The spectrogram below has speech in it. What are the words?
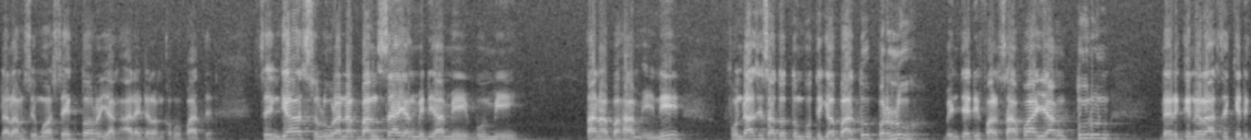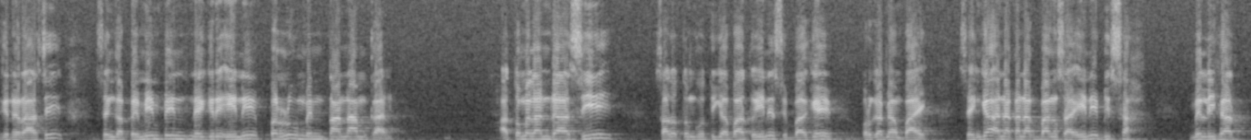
dalam semua sektor yang ada dalam kabupaten. Sehingga seluruh anak bangsa yang mendiami bumi tanah Baham ini fondasi satu tungku tiga batu perlu menjadi falsafah yang turun dari generasi ke generasi sehingga pemimpin negeri ini perlu mentanamkan atau melandasi satu tunggu tiga batu ini sebagai program yang baik sehingga anak-anak bangsa ini bisa melihat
